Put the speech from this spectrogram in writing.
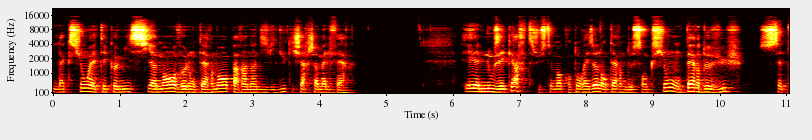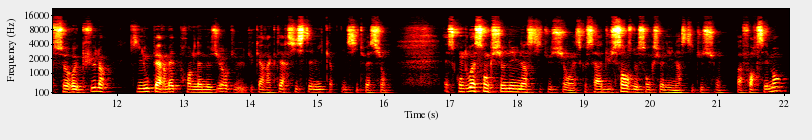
l'action a été commise sciemment, volontairement par un individu qui cherche à mal faire. Et elle nous écarte, justement, quand on raisonne en termes de sanctions, on perd de vue ce recul qui nous permet de prendre la mesure du, caractère systémique d'une situation. Est-ce qu'on doit sanctionner une institution? Est-ce que ça a du sens de sanctionner une institution? Pas forcément.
